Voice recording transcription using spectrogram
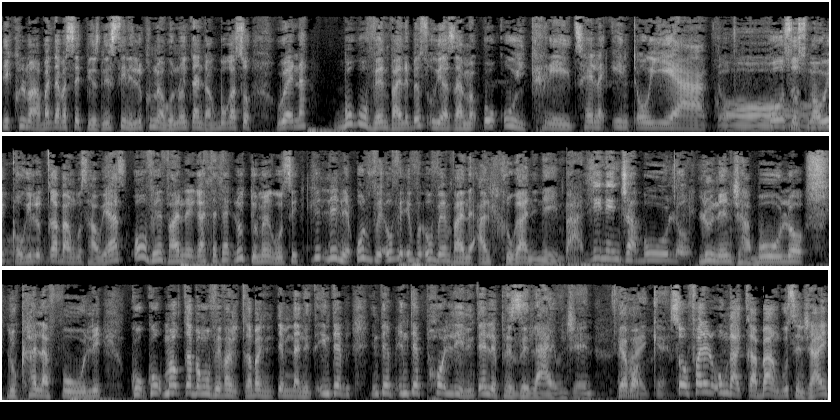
ikhuluma ngabantu abasebhizinisini likhuluma ngonontanda kubuka. So wena buku uvemvane bese uyazama ukuyicreatela into yakho. Oh. ozosima uyigqokile ucabanga ukuthi awuyazi uvemvane kahle kahle ludume ngokuthi li- line uve- uve- uve- uvemvane alihlukani nezimbali linenjabulo. Lunenjabulo lucolorful mawucabanga uvevanje ucabanga into emnandi into into into epholile into elephezelayo njena. Yabo? Hayi ke. so fanele ungacabanga ukuthi nje hayi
